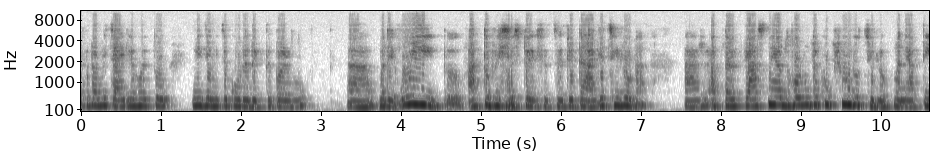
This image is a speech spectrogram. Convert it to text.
এখন আমি চাইলে হয়তো নিজে নিজে করে দেখতে পারব। মানে ওই আত্মবিশ্বাসটা এসেছে, যেটা আগে ছিল না। আর আপনার ক্লাস নেওয়ার ধরনটা খুব সুন্দর ছিল। মানে আপনি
